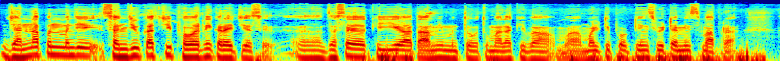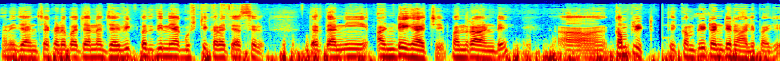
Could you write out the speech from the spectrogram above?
ज्यांना पण म्हणजे संजीवकाची फवारणी करायची असेल जसं की आता आम्ही म्हणतो तुम्हाला की बा मल्टीप्रोटीन्स विटॅमिन्स वापरा. आणि ज्यांच्याकडे बा ज्यांना जैविक पद्धतीने या गोष्टी करायच्या असेल तर त्यांनी अंडे घ्यायचे पंधरा अंडे. कंप्लीट ते कंप्लीट अंडे राहिले पाहिजे.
